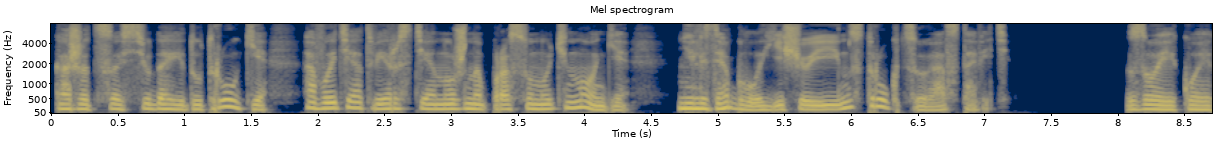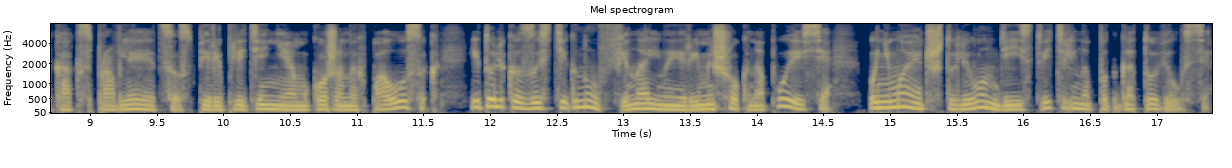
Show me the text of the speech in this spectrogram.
Кажется, сюда идут руки, а в эти отверстия нужно просунуть ноги. Нельзя было еще и инструкцию оставить. Зои кое-как справляется с переплетением кожаных полосок и только застегнув финальный ремешок на поясе, понимает, что Леон действительно подготовился.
